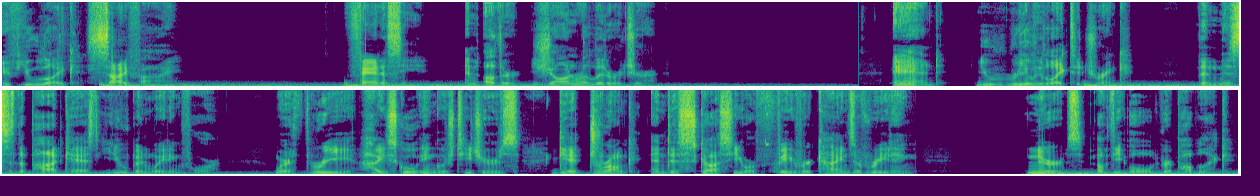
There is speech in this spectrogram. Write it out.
If you like sci fi, fantasy, and other genre literature, and you really like to drink, then this is the podcast you've been waiting for, where three high school English teachers get drunk and discuss your favorite kinds of reading. Nerds of the Old Republic.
